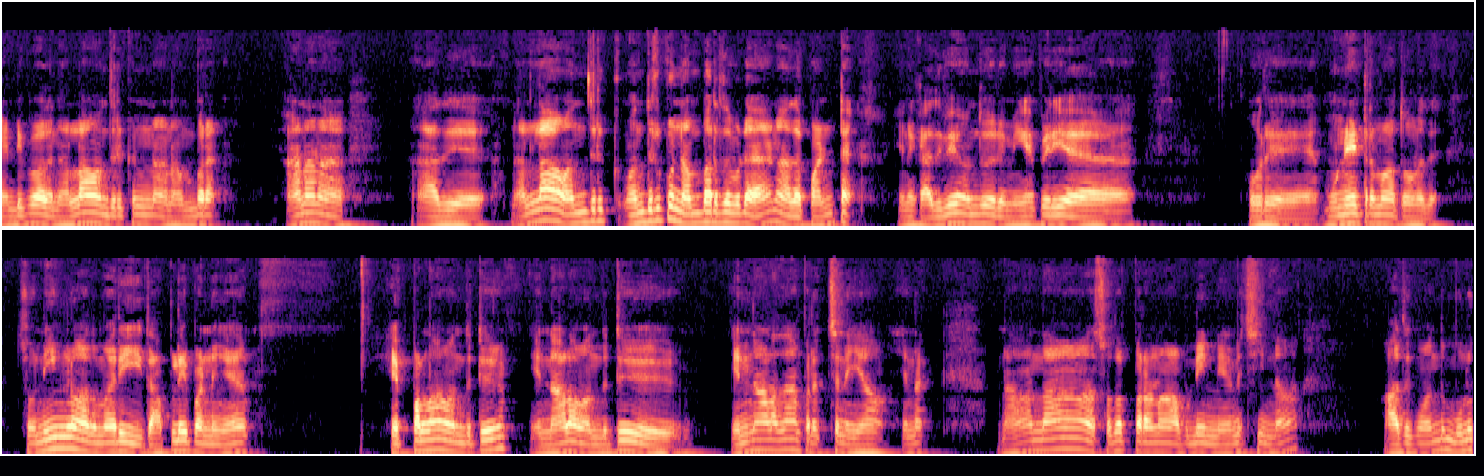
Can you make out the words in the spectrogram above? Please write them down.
கண்டிப்பாக அது நல்லா வந்திருக்குன்னு நான் நம்புகிறேன் ஆனால் நான் அது நல்லா வந்திருக்கு வந்திருக்கும் நம்புறதை விட நான் அதை பண்ணிட்டேன். எனக்கு அதுவே வந்து ஒரு மிகப்பெரிய ஒரு முன்னேற்றமாக தோணுது. ஸோ நீங்களும் அது மாதிரி இதை அப்ளை பண்ணுங்கள் எப்போல்லாம் வந்துட்டு என்னால் வந்துட்டு என்னால் தான் பிரச்சனையா? எனக்கு நான் தான் சொதப்புறேனா அப்படின்னு நினச்சின்னா அதுக்கு வந்து முழு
